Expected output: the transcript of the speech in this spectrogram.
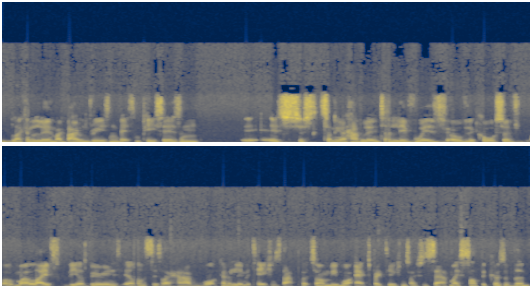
like I learn my boundaries and bits and pieces and it's just something I have learned to live with over the course of, of my life. The various illnesses I have, what kind of limitations that puts on me, what expectations I should set of myself because of them,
